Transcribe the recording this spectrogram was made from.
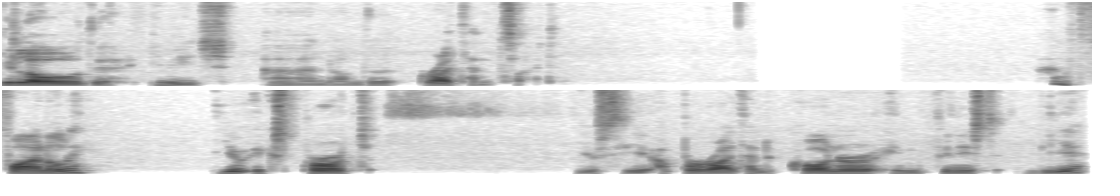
below the image and on the right hand side. And finally you export you see upper right hand corner in finished view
